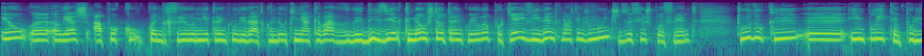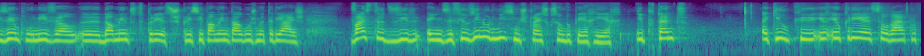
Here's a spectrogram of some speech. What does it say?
eu, uh, aliás, há pouco, quando referiu a minha tranquilidade, quando eu tinha acabado de dizer que não estou tranquila, porque é evidente que nós temos muitos desafios pela frente, tudo o que eh, implica, por exemplo, o nível eh, de aumento de preços, principalmente de alguns materiais, vai se traduzir em desafios enormíssimos para a execução do PRR. E, portanto, aquilo que eu, eu queria saudar, porque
